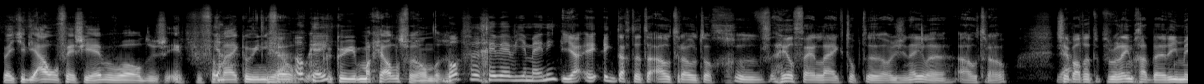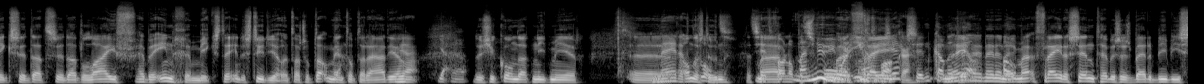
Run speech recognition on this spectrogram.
weet je, die oude versie hebben we al. Dus ik, van Ja. mij kun je niet Ja. veel, Oké. kun je, mag je alles veranderen. Bob, eh, geef even je mening. Ja, ik, ik dacht dat de outro toch eh, heel veel lijkt op de originele outro. Ze hebben altijd het probleem gehad bij remixen dat ze dat live hebben ingemixt hè, in de studio. Het was op dat moment op de radio. Ja. Ja. Dus je kon dat niet meer eh, Nee, dat anders klopt. doen. Dat zit gewoon op Maar het nu, spoor Michael ingebakken. Jackson, kan het nee, wel. nee, nee, nee, nee, Oh. maar vrij recent hebben ze dus bij de BBC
